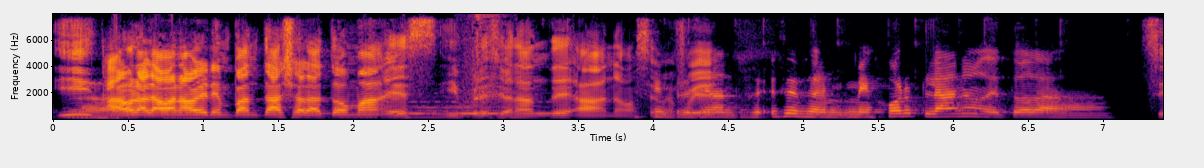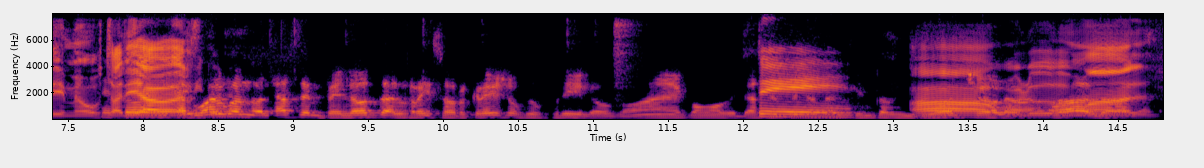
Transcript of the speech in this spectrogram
Y ahora la van a ver en pantalla la toma, es impresionante. Ah, no, se me fue. impresionante. Ese es el mejor plano de toda. Sí, me gustaría ver. Igual cuando le hacen pelota al Razor Crest, yo sufrí, loco, ¿eh? Como que te hacen Sí. pelota al 128. Ah, la boludo, verdad, la- mal.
